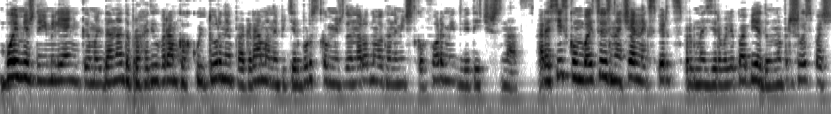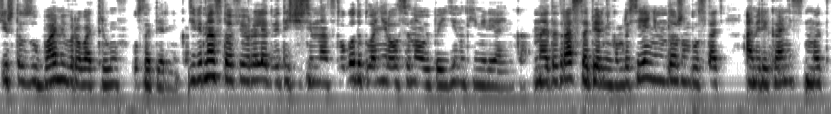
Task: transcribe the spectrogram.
Бой между Емельяненко и Мальдонадо проходил в рамках культурной программы на Петербургском международном экономическом форуме 2016. А российскому бойцу изначально эксперты спрогнозировали победу, но пришлось почти что зубами вырывать триумф у соперника. 19 февраля 2017 года планировался новый поединок Емельяненко. На этот раз соперником россиянина должен был стать американец Мэтт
